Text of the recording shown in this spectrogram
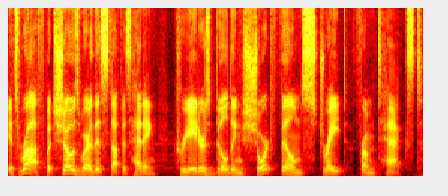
It's rough, but shows where this stuff is heading creators building short films straight from text.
